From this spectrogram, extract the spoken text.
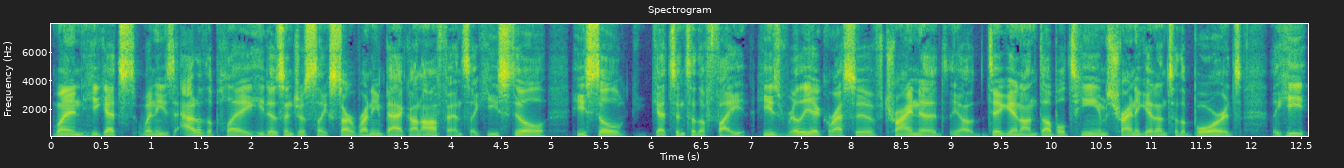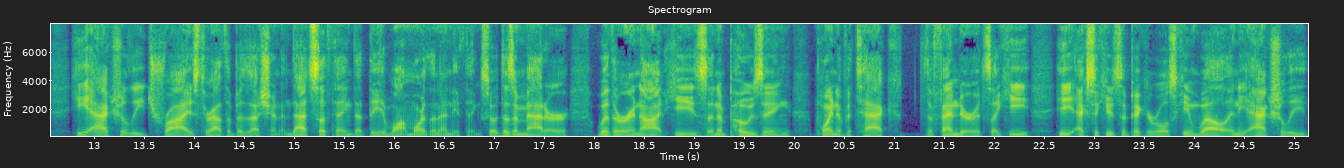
When he gets when he's out of the play, he doesn't just like start running back on offense. Like he still he still gets into the fight. He's really aggressive, trying to you know dig in on double teams, trying to get onto the boards. Like he he actually tries throughout the possession, and that's the thing that they want more than anything. So it doesn't matter whether or not he's an opposing point of attack defender. It's like he he executes the pick and roll scheme well, and he actually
